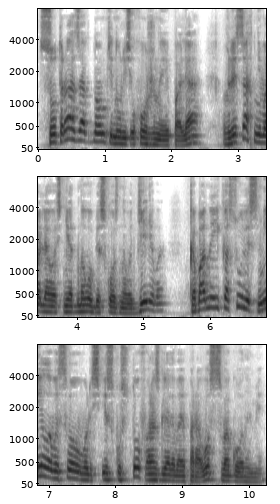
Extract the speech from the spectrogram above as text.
С утра за окном тянулись ухоженные поля, в лесах не валялось ни одного бесхозного дерева, кабаны и косули смело высовывались из кустов, разглядывая паровоз с вагонами.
